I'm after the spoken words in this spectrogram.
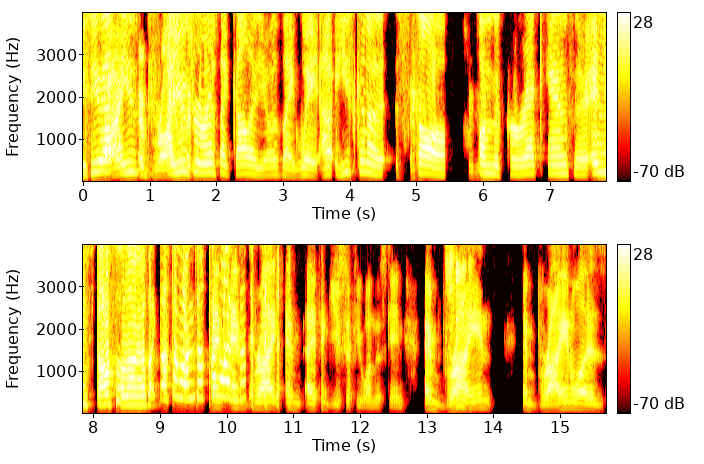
You see that? I used I Brian used like- reverse psychology. I was like, wait, I, he's gonna stall on the correct answer, and you stall so long. I was like, that's the one. That's the and, one. and Brian and I think Yusuf, you won this game. And Brian and Brian was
